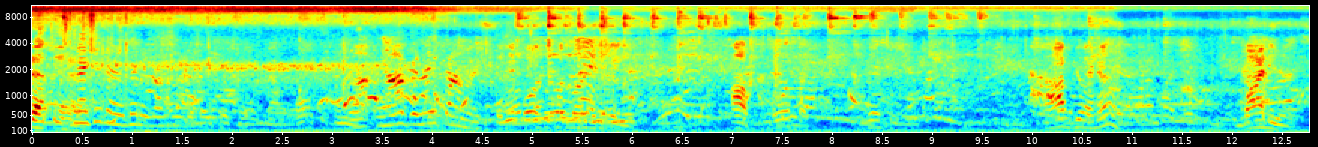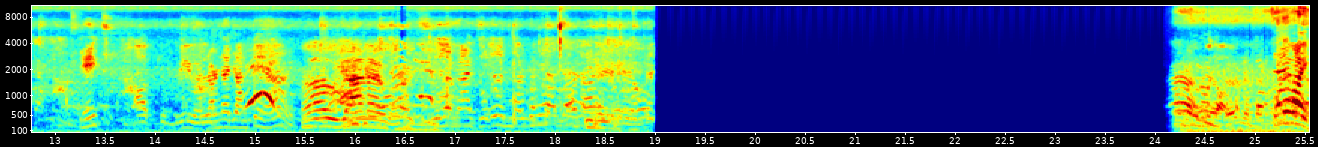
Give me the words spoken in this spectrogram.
लगे रहते हैं। आप जो है ना बाली है। ठीक? आप सुग्रीव लड़ना जानते हैं हाँ? जाना चले भाई।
